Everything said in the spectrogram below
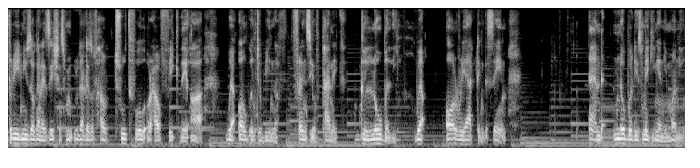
three news organizations, regardless of how truthful or how fake they are, we're all going to be in a frenzy of panic globally we're all reacting the same and nobody's making any money.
